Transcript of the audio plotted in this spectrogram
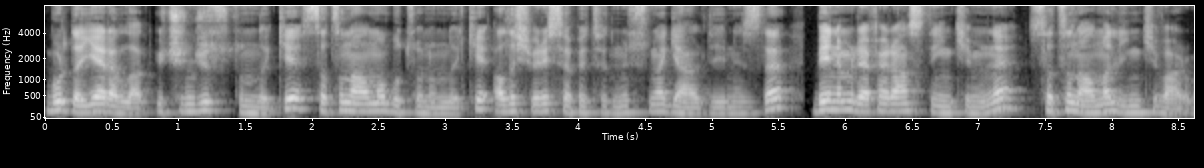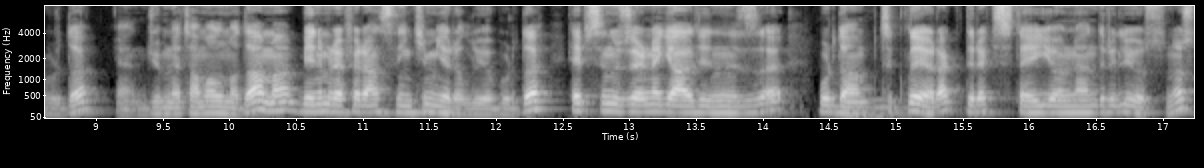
burada yer alan 3. sütundaki satın alma butonundaki alışveriş sepetinin üstüne geldiğinizde benim referans linkimle satın alma linki var burada. Yani cümle tam olmadı ama benim referans linkim yer alıyor burada. Hepsinin üzerine geldiğinizde buradan tıklayarak direkt siteye yönlendiriliyorsunuz.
